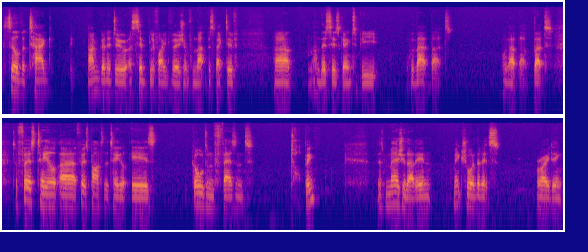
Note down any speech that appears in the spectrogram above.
silver tag I'm going to do a simplified version from that perspective uh, and this is going to be without that without that. But so first tail uh, first part of the tail is golden pheasant topping. Let's measure that in make sure that it's riding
